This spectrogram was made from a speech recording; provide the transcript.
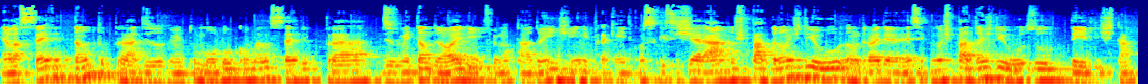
ela serve tanto para desenvolvimento mobile como ela serve para desenvolvimento Android. Foi montado a engine para que a gente conseguisse gerar nos padrões de uso Android S, nos padrões de uso deles, tá?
